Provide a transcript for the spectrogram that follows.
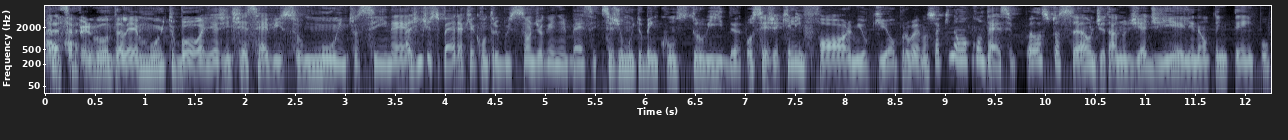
Essa pergunta é muito boa e a gente recebe isso muito, assim, né? A gente espera que a contribuição de alguém no NPS seja muito bem construída, ou seja, que ele informe o que é o problema. Só que não acontece. Pela situação de estar no dia a dia, ele não tem tempo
